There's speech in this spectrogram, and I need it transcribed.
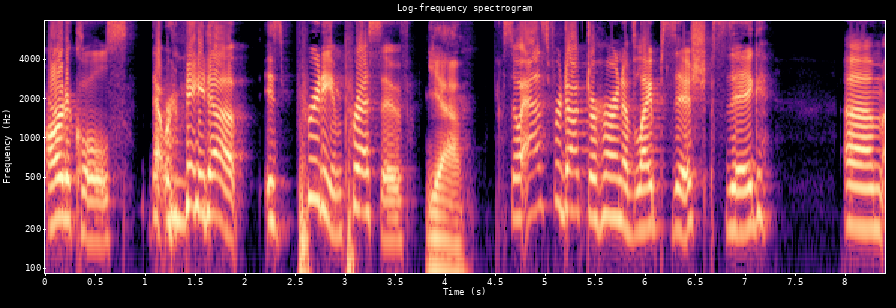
articles that were made up is pretty impressive. Yeah. So, as for Dr. Hern of Leipzig, Zig, um,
